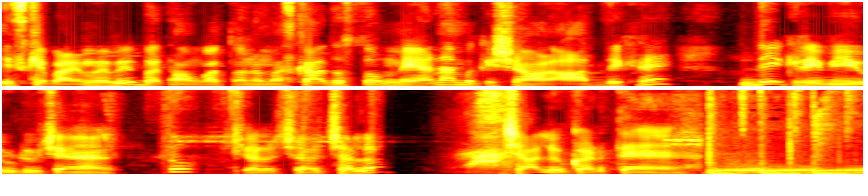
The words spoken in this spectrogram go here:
इसके बारे में भी बताऊँगा। तो नमस्कार दोस्तों, मेरा नाम है कृष्ण और आप देख रहे हैं देख रिव्यू यूट्यूब चैनल। तो चलो चलो चलो, चालू करते हैं।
